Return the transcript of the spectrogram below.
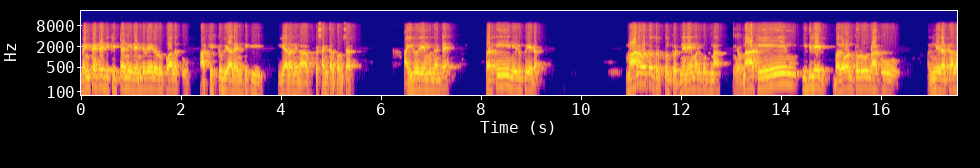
వెంకటరెడ్డి కిట్ అని రెండు వేల రూపాయలకు ఆ కిట్టు బి వాళ్ళ ఇంటికి ఇవ్వాలని నా ఒక సంకల్పం సార్ ఐదోది ఏముందంటే ప్రతి నిరుపేద మానవత్వ దృక్పథంతో నేనేమనుకుంటున్నా. నాకేం ఇది లేదు. భగవంతుడు నాకు అన్ని రకాల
